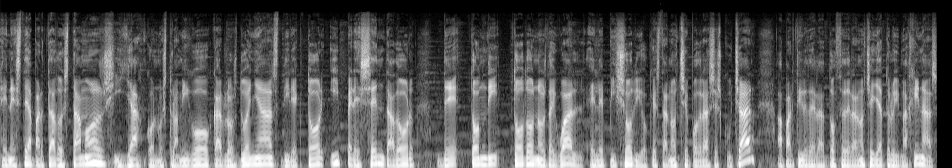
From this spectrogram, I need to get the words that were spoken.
En este apartado estamos y ya con nuestro amigo Carlos Dueñas, director y presentador de Tondi Todo nos da igual, el episodio que esta noche podrás escuchar a partir de las 12 de la noche, ya te lo imaginas,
